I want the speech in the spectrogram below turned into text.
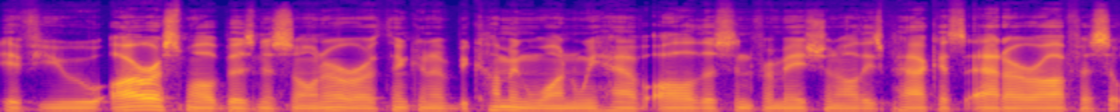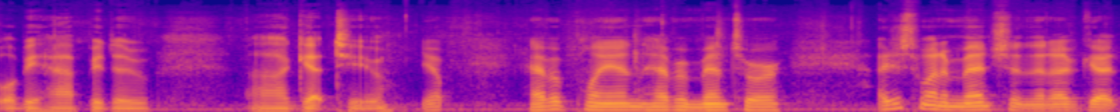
if you are a small business owner or are thinking of becoming one, we have all of this information, all these packets at our office that we'll be happy to uh, get to you. Yep. Have a plan, have a mentor. I just want to mention that I've got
